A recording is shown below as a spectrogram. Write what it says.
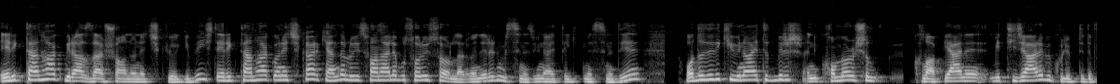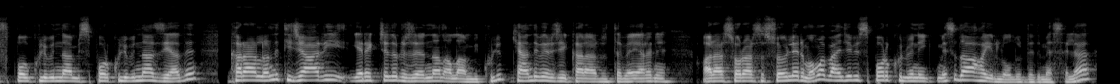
Erik Ten Hag biraz daha şu an öne çıkıyor gibi. İşte Erik Ten Hag öne çıkarken de Luis Van Gaal'e bu soruyu sordular. Önerir misiniz United'a gitmesini diye. O da dedi ki United bir hani commercial club yani bir ticari bir kulüp dedi. Futbol kulübünden bir spor kulübünden ziyade kararlarını ticari gerekçeler üzerinden alan bir kulüp. Kendi vereceği kararı tabii eğer hani arar sorarsa söylerim ama bence bir spor kulübüne gitmesi daha hayırlı olur dedi mesela.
